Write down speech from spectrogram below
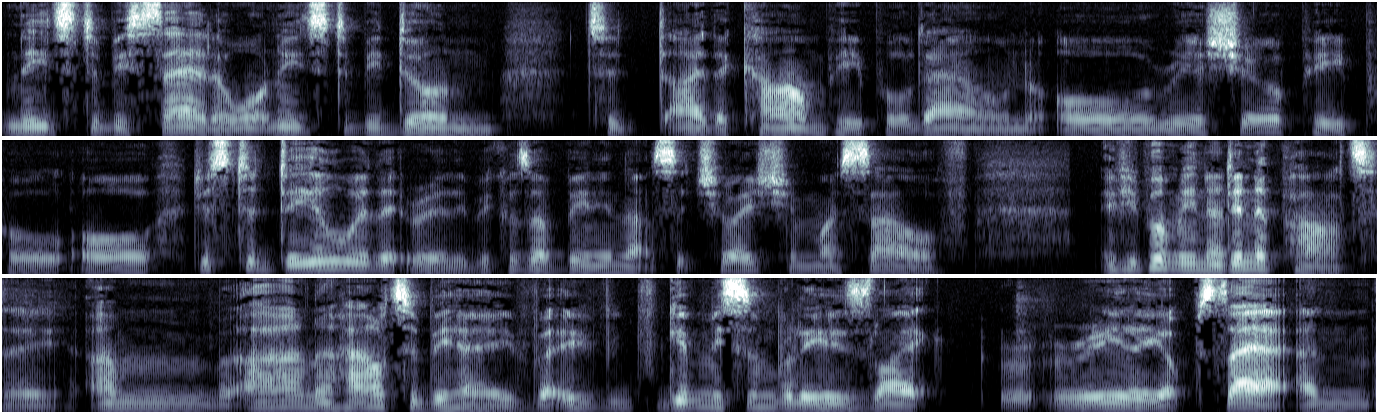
needs to be said or what needs to be done to either calm people down or reassure people or just to deal with it really because I've been in that situation myself. If you put me in a dinner party, I'm I don't know how to behave, but if you give me somebody who's like really upset and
